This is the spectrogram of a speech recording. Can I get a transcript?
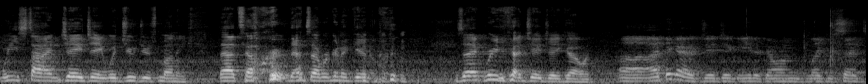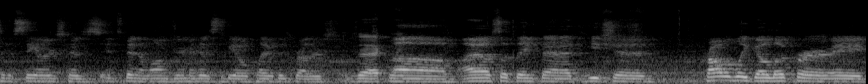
we sign JJ with Juju's money. That's how we're that's how we're gonna get him. Zach, where you got JJ going? Uh, I think I have JJ either going, like you said, to the Steelers because it's been a long dream of his to be able to play with his brothers. Exactly. Um, I also think that he should probably go look for a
